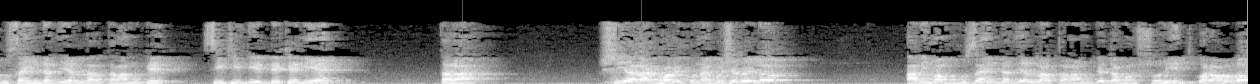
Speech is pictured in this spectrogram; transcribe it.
হুসাইন রাজি আল্লাহ তালানুকে চিঠি দিয়ে ডেকে নিয়ে তারা শিয়ারা ঘরে কোনায় বসে রইল আর ইমাম হুসাইন রাজি আল্লাহ তালানুকে যখন শহীদ করা হলো,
